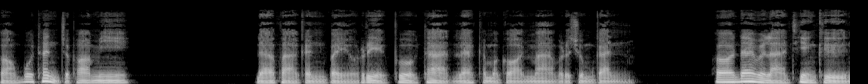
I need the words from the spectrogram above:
ของพวกท่านจะพอมี แล้วพากันไปเรียกพวกทาสและกรรมกรมาประชุมกัน พอได้เวลาเที่ยงคืน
